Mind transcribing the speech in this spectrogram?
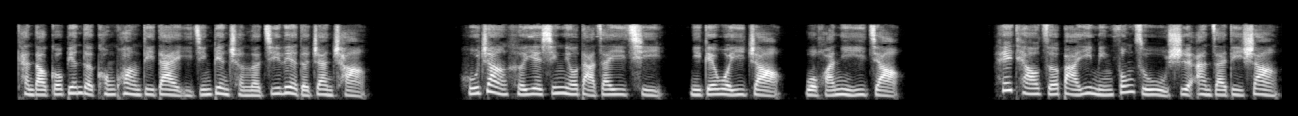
看到沟边的空旷地带已经变成了激烈的战场。虎掌和叶星扭打在一起，你给我一爪，我还你一脚。黑条则把一名风族武士按在地上。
